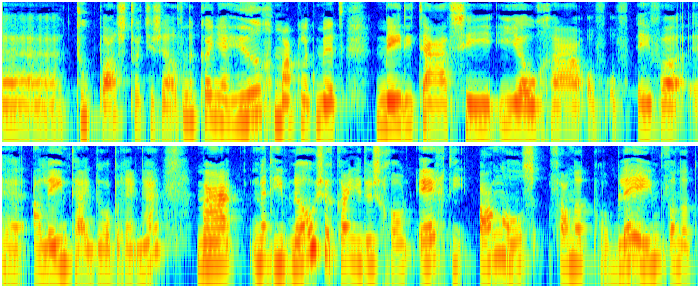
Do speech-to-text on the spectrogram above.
uh, toepast tot jezelf. En dan kan je heel gemakkelijk met meditatie, yoga of, of even uh, alleen tijd doorbrengen. Maar met hypnose kan je dus gewoon echt die angels van dat probleem, van dat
